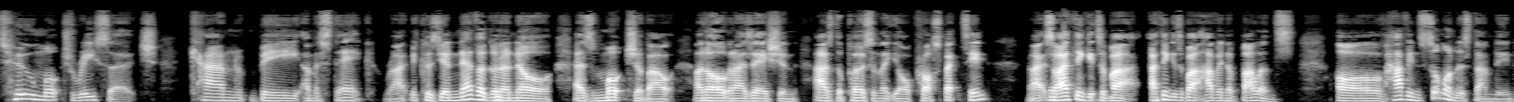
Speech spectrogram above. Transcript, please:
too much research can be a mistake, right? Because you're never hmm. going to know as much about an organization as the person that you're prospecting, right? So I think it's about, I think it's about having a balance of having some understanding,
